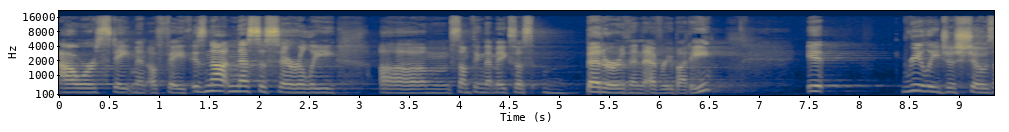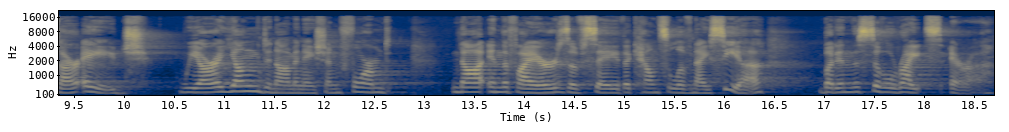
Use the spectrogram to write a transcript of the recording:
our statement of faith is not necessarily um, something that makes us better than everybody. It really just shows our age. We are a young denomination formed not in the fires of, say, the Council of Nicaea, but in the civil rights era.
